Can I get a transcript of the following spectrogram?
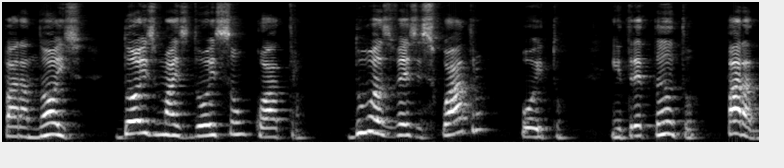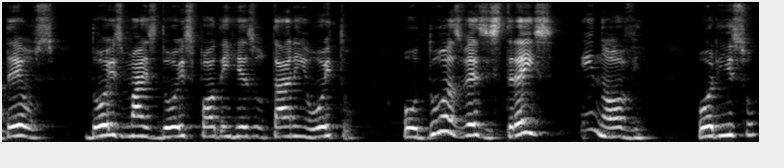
Para nós, dois mais dois são quatro. Duas vezes quatro, oito. Entretanto, para Deus, dois mais dois podem resultar em oito, ou duas vezes três, em nove. Por isso,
